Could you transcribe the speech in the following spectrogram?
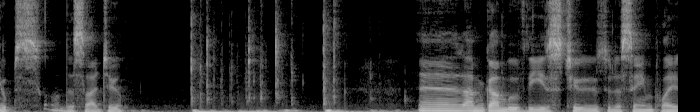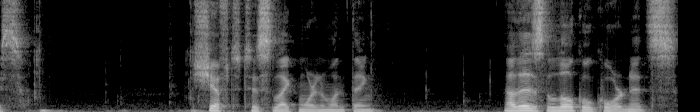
Oops, on this side too. And I'm gonna move these two to the same place. Shift to select more than one thing. Now there's the local coordinates.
